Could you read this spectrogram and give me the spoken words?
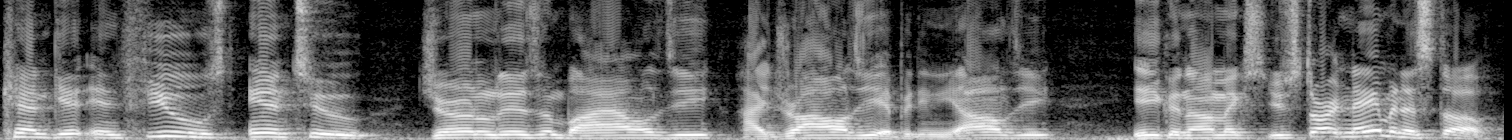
can get infused into journalism, biology, hydrology, epidemiology, economics. You start naming this stuff.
